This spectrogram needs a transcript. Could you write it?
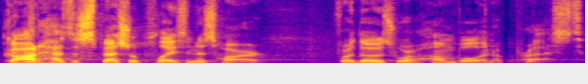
God has a special place in his heart for those who are humble and oppressed.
